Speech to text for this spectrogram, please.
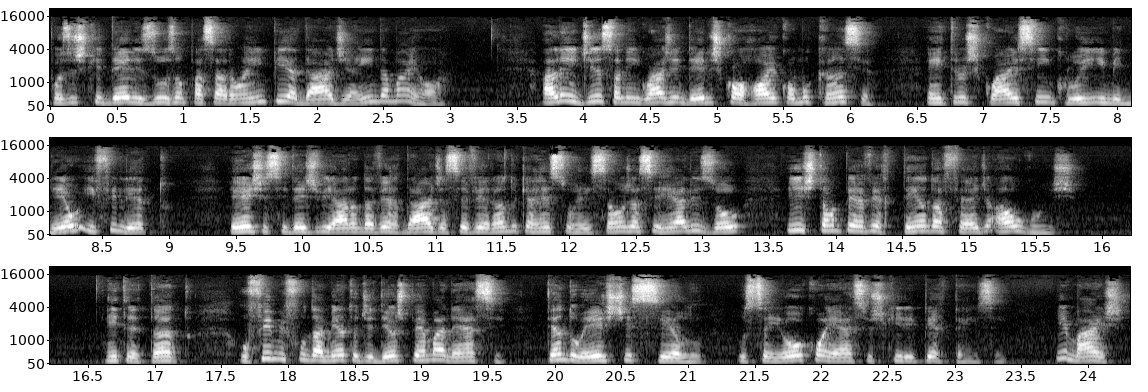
pois os que deles usam passarão a impiedade ainda maior. Além disso, a linguagem deles corrói como câncer, entre os quais se inclui Himeneu e Fileto. Estes se desviaram da verdade, asseverando que a ressurreição já se realizou e estão pervertendo a fé de alguns. Entretanto, o firme fundamento de Deus permanece, tendo este selo: o Senhor conhece os que lhe pertencem. E mais,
